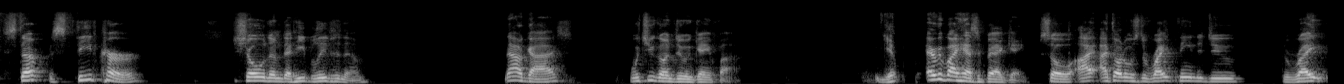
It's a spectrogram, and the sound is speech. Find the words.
Steph, Steve Kerr showed them that he believes in them. Now, guys, what you gonna do in game five? Yep. Everybody has a bad game. So I, I thought it was the right thing to do, the right,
